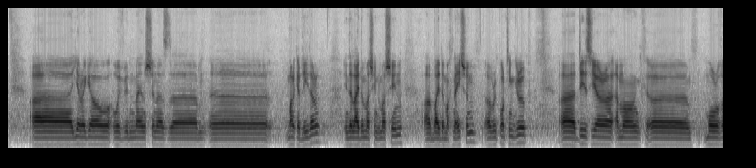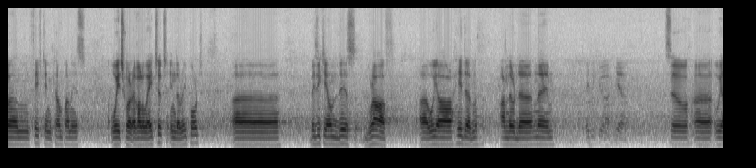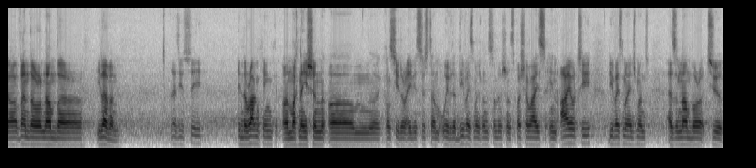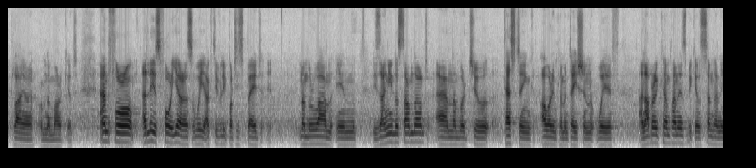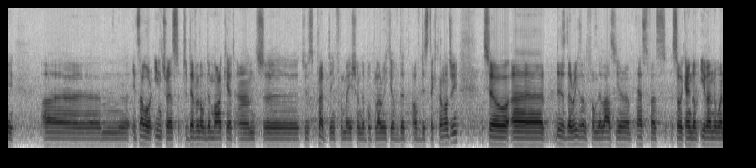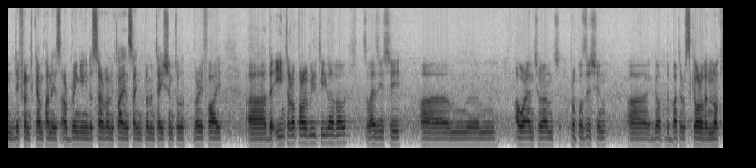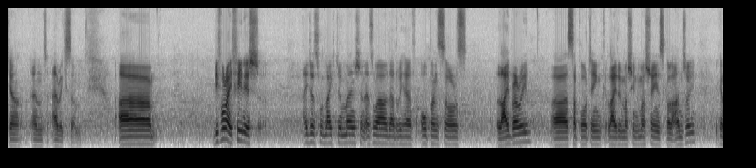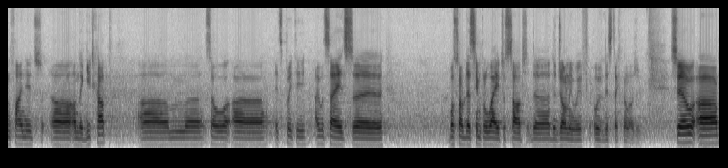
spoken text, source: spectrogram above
Uh, a year ago we've been mentioned as the uh, market leader in the Lightweight Machine-to-Machine uh, by the MachNation uh, reporting group. Uh, this year, among more than 15 companies which were evaluated in the report, basically on this graph, we are hidden under the name so uh, we are vendor number 11. As you see in the ranking, uh, MachNation um, consider AV system with the device management solution specialized in IoT device management as a number two player on the market. And for at least four years, we actively participate number one in designing the standard and number two testing our implementation with and other companies because certainly um, it's our interest to develop the market and uh, to spread the information, the popularity of, of this technology. So uh, this is the result from the last year test phase. So a kind of event when different companies are bringing the server and client-side implementation to verify uh, the interoperability level. So as you see, um, um, our end-to-end -end proposition uh, got the better score than Nokia and Ericsson. Uh, before I finish, I just would like to mention as well that we have open source library uh, supporting Lightweight machine machines called Anjay. You can find it uh, on the GitHub. Um, uh, so uh, it's pretty, I would say it's uh, most of the simple way to start the, the journey with, with this technology. So uh,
